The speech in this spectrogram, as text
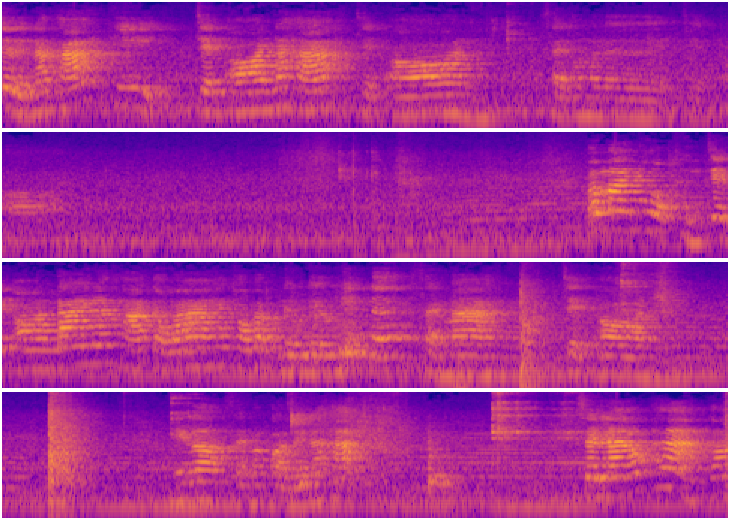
จืดนะคะ ที่ 7 ออนนะคะ 7 ออน ใส่ลงมาเลย 7 ออน ประ มาณ6-7ออนได้นะคะ แต่ว่าให้เขาแบบเร็วๆนิดนึงใส่มา 7 ออนนี่ก็ใส่มาก่อนเลยนะคะ เสร็จแล้วค่ะก็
